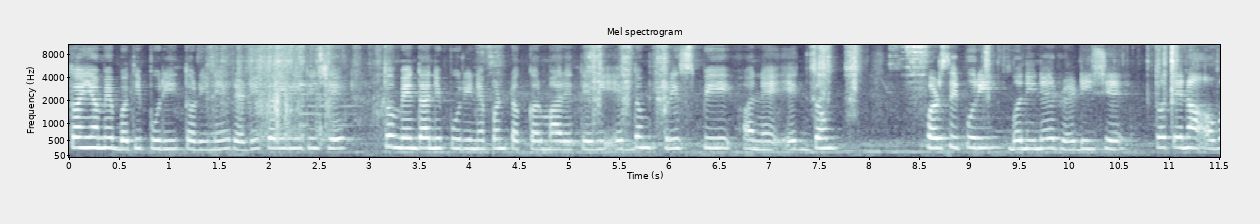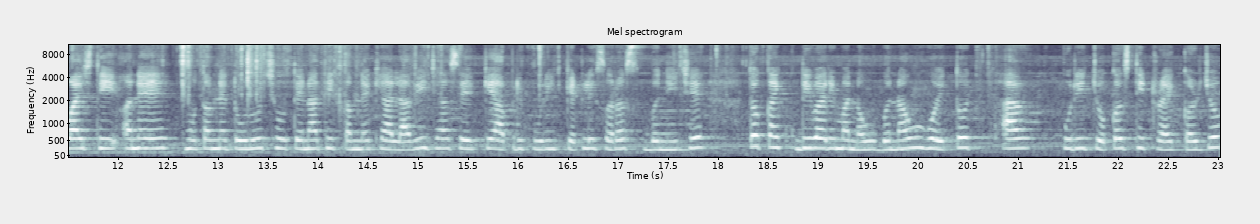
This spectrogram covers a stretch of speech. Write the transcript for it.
તો અહીંયા મેં બધી પૂરી તળીને રેડી કરી લીધી છે. તો મેંદાની પૂરીને પણ ટક્કર મારે તેવી એકદમ ક્રિસ્પી અને એકદમ ફરસી પૂરી બનીને રેડી છે. તો તેના અવાજથી અને હું તમને તોડું છું, તેનાથી તમને ખ્યાલ આવી જશે કે આપણી પૂરી કેટલી સરસ બની છે. તો કંઈક દિવાળીમાં નવું બનાવવું હોય તો આ પૂરી ચોક્કસથી ટ્રાય કરજો.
